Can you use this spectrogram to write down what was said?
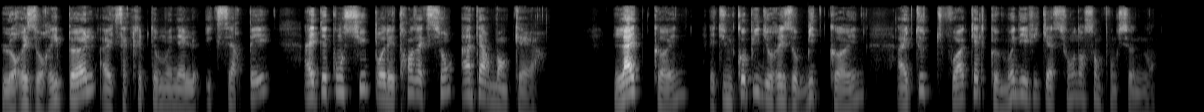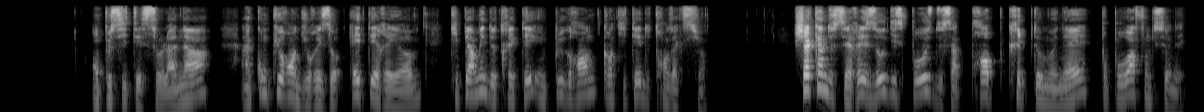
Le réseau Ripple, avec sa crypto-monnaie le XRP, a été conçu pour les transactions interbancaires. Litecoin est une copie du réseau Bitcoin avec toutefois quelques modifications dans son fonctionnement. On peut citer Solana, un concurrent du réseau Ethereum qui permet de traiter une plus grande quantité de transactions. Chacun de ces réseaux dispose de sa propre crypto-monnaie pour pouvoir fonctionner.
